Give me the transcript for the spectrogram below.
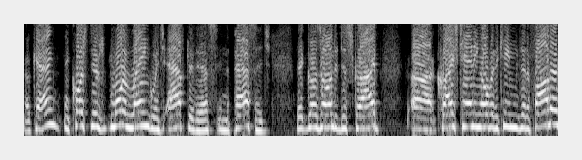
Okay? And of course, there's more language after this in the passage that goes on to describe uh, Christ handing over the kingdom to the Father,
